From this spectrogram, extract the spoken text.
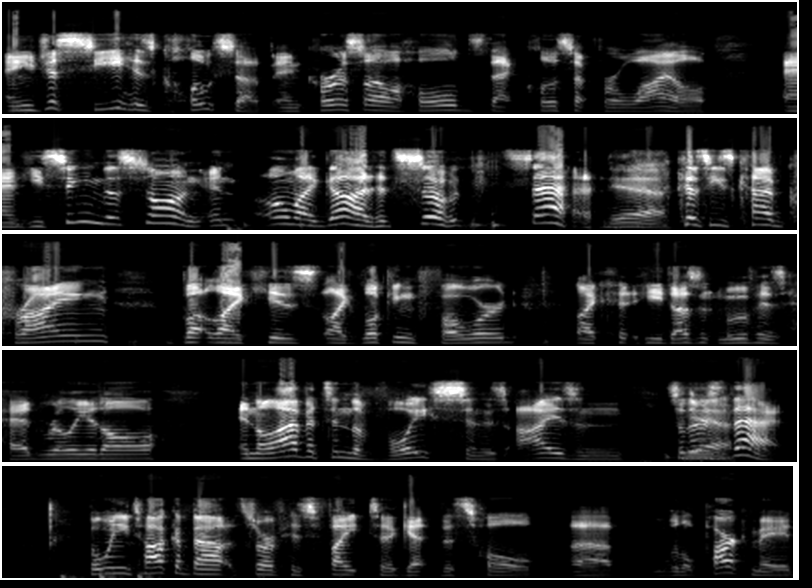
and you just see his close up, and Kurosawa holds that close up for a while. And he's singing this song, and oh my god, it's so sad yeah, because he's kind of crying, but like his like looking forward, like he doesn't move his head really at all, and a lot of it's in the voice and his eyes, and so there's Yeah. that. But when you talk about sort of his fight to get this whole uh, little park made,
